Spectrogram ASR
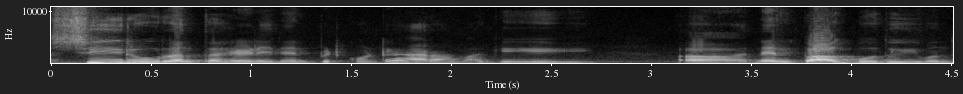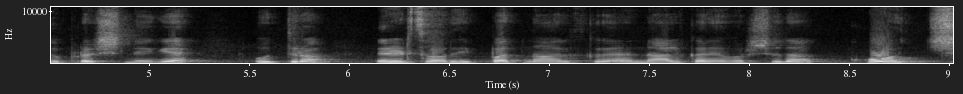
ಶೀರೂರ್ ಅಂತ ಹೇಳಿ ನೆನ್ಪಿಟ್ಕೊಂಡ್ರೆ ಆರಾಮಾಗಿ ನೆನಪಾಗ್ಬೋದು ಈ ಒಂದು ಪ್ರಶ್ನೆಗೆ. ಉತ್ತರ, ಎರಡ್ ಸಾವಿರದ ಇಪ್ಪತ್ನಾಲ್ಕು ನಾಲ್ಕನೇ ವರ್ಷದ ಕೋಚ್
